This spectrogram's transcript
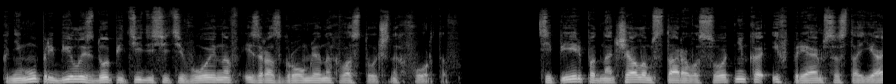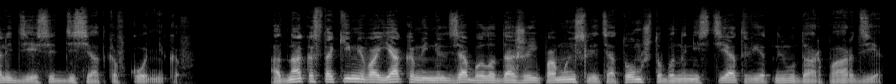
к нему прибилось до 50 воинов из разгромленных восточных фортов. Теперь под началом старого сотника и впрямь состояли 10 десятков конников. Однако с такими вояками нельзя было даже и помыслить о том, чтобы нанести ответный удар по Орде.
